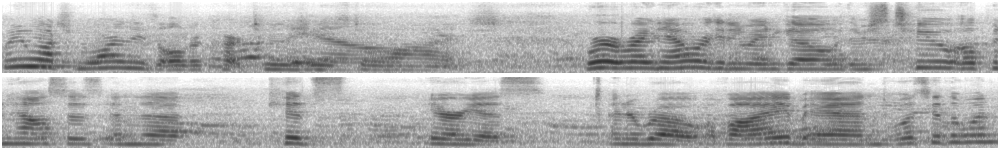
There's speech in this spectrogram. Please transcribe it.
We watch more of these older cartoons we used to watch. We're right now. We're getting ready to go. There's two open houses in the kids areas in a row. A vibe and what's the other one?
